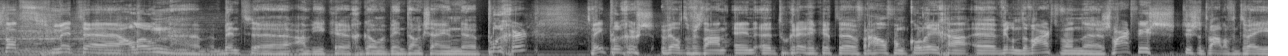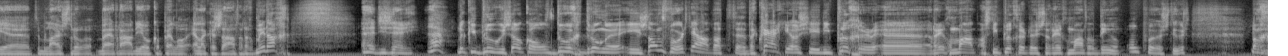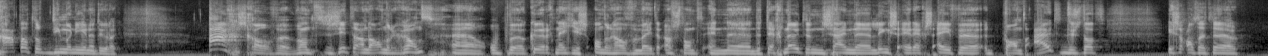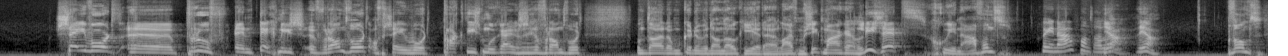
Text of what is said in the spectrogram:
Was dat met eh, Alone. Uh, band eh, aan wie ik eh, gekomen ben dankzij een eh, plugger. Twee pluggers wel te verstaan. En eh, toen kreeg ik het eh, verhaal van collega eh, Willem de Waard van eh, Zwaardvis... tussen 12 en 2 eh, te beluisteren bij Radio Capello elke zaterdagmiddag. Eh, die zei, ja, Lucky Blue is ook al doorgedrongen in Zandvoort. Ja, dat, eh, dat krijg je als je die plugger eh, regelmatig... als die plugger dus regelmatig dingen opstuurt. dan gaat dat op die manier natuurlijk aangeschoven. Want ze zitten aan de andere kant. eh, op eh, keurig netjes anderhalve meter afstand. En eh, de techneuten zijn links en rechts even het pand uit. Dus dat is altijd C-woord proef en technisch verantwoord. Of C-woord praktisch moet ik eigenlijk zeggen verantwoord. Want daarom kunnen we dan ook hier live muziek maken. Lisette, goedenavond. Goedenavond, hallo. Ja, ja. Want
